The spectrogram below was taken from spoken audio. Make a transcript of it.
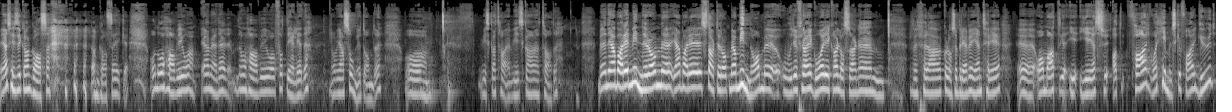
Men jeg syns ikke han ga seg. han ga seg ikke. Og nå har vi jo, jeg mener, nå har vi jo fått del i det. Og vi har sunget om det. Og vi skal ta, vi skal ta det. Men jeg bare minner om, jeg bare starter opp med å minne om ordet fra i går i Kalosserne fra Kolosserbrevet 1.3 eh, om at, Jesus, at far, vår himmelske far Gud,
